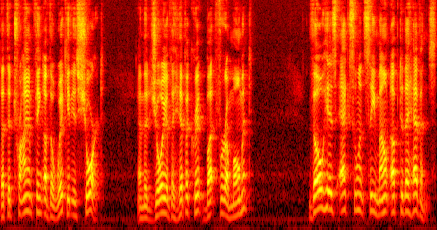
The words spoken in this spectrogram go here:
that the triumphing of the wicked is short, and the joy of the hypocrite but for a moment? Though his excellency mount up to the heavens,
